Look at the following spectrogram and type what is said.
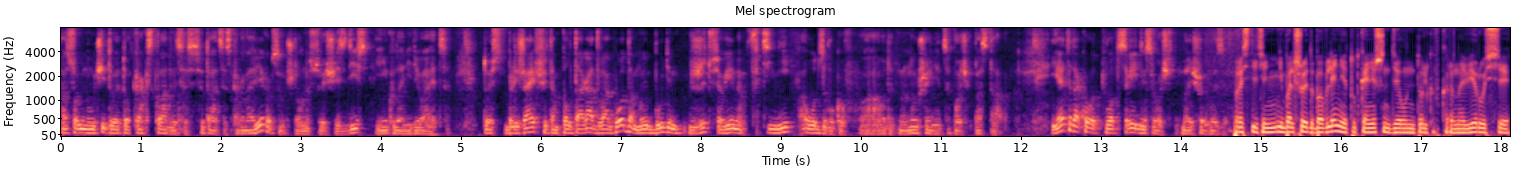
особенно учитывая то, как складывается ситуация с коронавирусом, что он все еще здесь и никуда не девается. То есть ближайшие там полтора-два года мы будем жить все время в тени отзвуков о вот этом нарушении цепочек поставок. И это такой вот, вот среднесрочный большой вызов. Простите, небольшое добавление. Тут, конечно, дело не только в коронавирусе.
